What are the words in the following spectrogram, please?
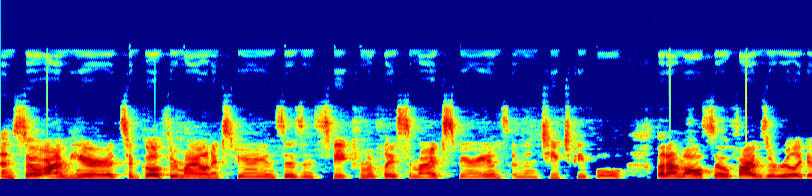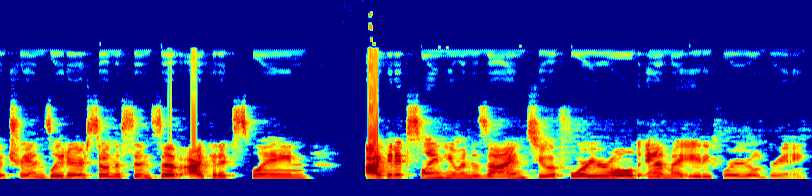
And so I'm here to go through my own experiences and speak from a place of my experience and then teach people. But I'm also, fives are really good translators. So, in the sense of I could explain. I could explain human design to a four year old and my 84 year old granny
